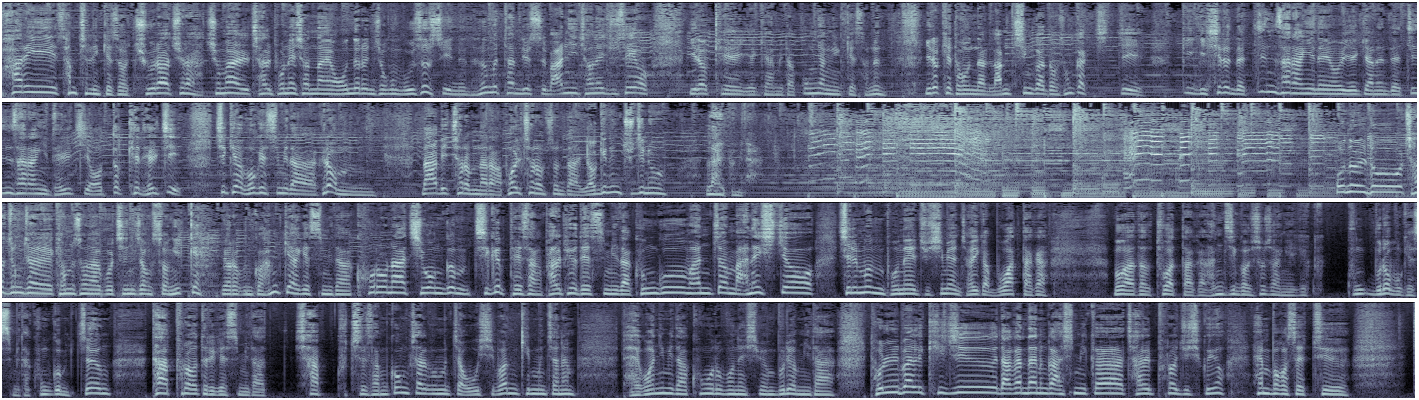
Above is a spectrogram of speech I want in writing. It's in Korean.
8237님께서 주라 주라 주말 잘 보내셨나요? 오늘은 조금 웃을 수 있는 흐뭇한 뉴스 많이 전해주세요. 이렇게 얘기합니다. 꽁냥님께서는 이렇게 더운 날 남친과도 손깍지 끼기 싫은데 찐사랑이네요. 얘기하는데 찐사랑이 될지 어떻게 될지 지켜보겠습니다. 그럼 나비처럼 날아 벌처럼 쏜다. 여기는 주진우 라이브입니다. 오늘도 자중자의 겸손하고 진정성 있게 여러분과 함께 하겠습니다. 코로나 지원금 지급 대상 발표됐습니다. 궁금한 점 많으시죠? 질문 보내주시면 저희가 모았다가 모아다 두었다가 안진걸 소장에게 물어보겠습니다. 궁금증 다 풀어드리겠습니다. 샵 9730 짧은 문자 50원 긴 문자는 100원입니다. 콩으로 보내시면 무료입니다. 돌발 퀴즈 나간다는 거 아십니까? 잘 풀어주시고요. 햄버거 세트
